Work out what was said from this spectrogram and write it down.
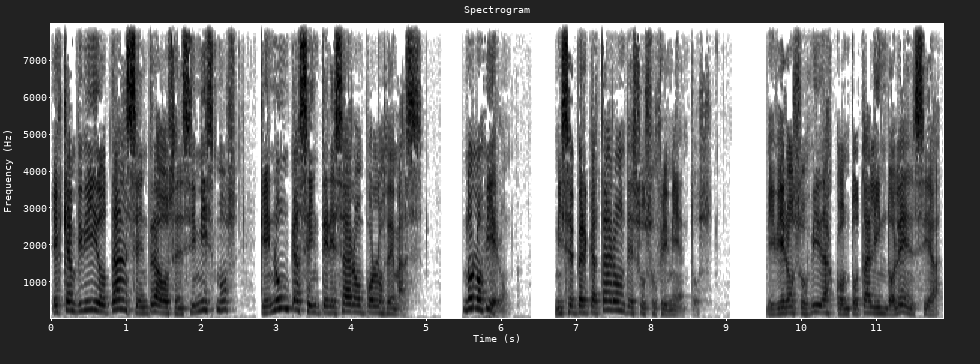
es que han vivido tan centrados en sí mismos que nunca se interesaron por los demás. No los vieron, ni se percataron de sus sufrimientos. Vivieron sus vidas con total indolencia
